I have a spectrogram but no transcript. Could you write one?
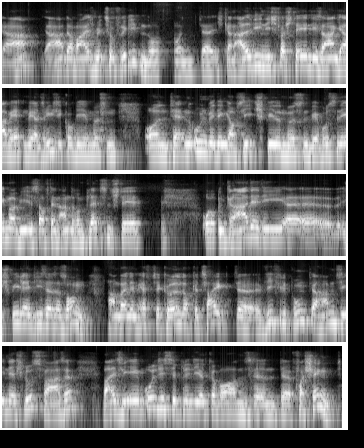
Ja, ja, da war ich mit zufrieden. Und äh, ich kann all die nicht verstehen, die sagen, ja, wir hätten mehr als Risiko gehen müssen und hätten unbedingt auf Sieg spielen müssen. Wir wussten immer, wie es auf den anderen Plätzen steht. Und gerade die äh, Spiele in dieser Saison haben bei dem FC Köln doch gezeigt, äh, wie viele Punkte haben sie in der Schlussphase, weil sie eben undiszipliniert geworden sind, äh, verschenkt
